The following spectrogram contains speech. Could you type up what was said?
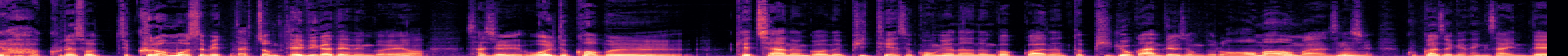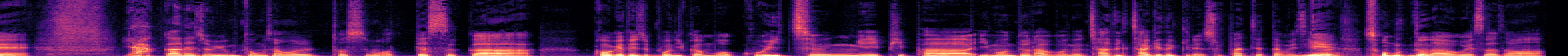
야, 그래서 그런 모습이 딱 좀 대비가 되는 거예요. 사실 월드컵을 개최하는 거는 BTS 공연하는 것과는 또 비교가 안 될 정도로 어마어마한 사실 국가적인 행사인데 약간의 좀 융통성을 뒀으면 어땠을까? 거기도 이제 보니까 뭐 고위층의 피파 임원들하고는 자들 자기들끼리 술 파티했다고 이제 예. 소문도 나오고 있어서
